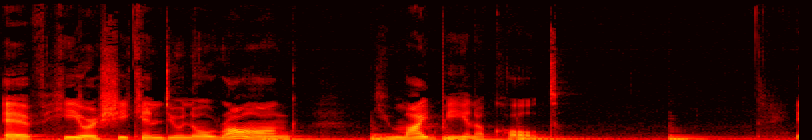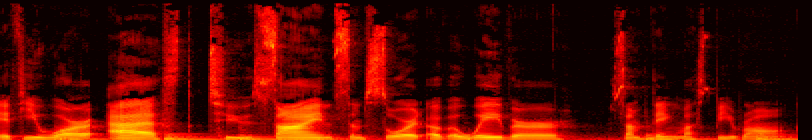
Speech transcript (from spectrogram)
If he or she can do no wrong, you might be in a cult. If you are asked to sign some sort of a waiver, something must be wrong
